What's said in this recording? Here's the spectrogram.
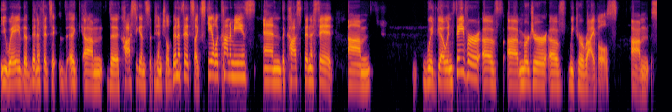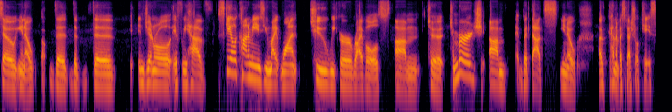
You weigh the benefits, the, um, the cost against the potential benefits like scale economies and the cost benefit um, would go in favor of merger of weaker rivals. Um, so, you know, the, the, the, in general, if we have scale economies, you might want two weaker rivals um, to, to merge, um, but that's, you know, a kind of a special case.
